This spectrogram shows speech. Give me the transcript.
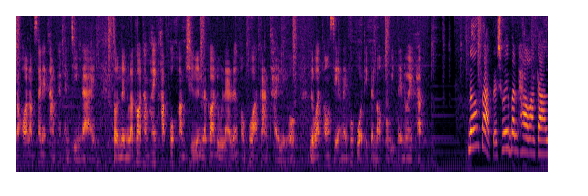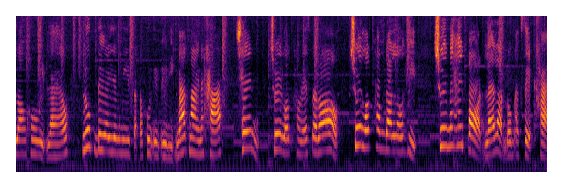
กระเพาะลำไส้ในทางแพทย์แผนจีนได้ ส่วนหนึ่งแล้วก็ทำให้ขับพวกความชื้น แล้วก็ดูแลเรื่องของพวกอาการถ่ายเหลว หรือว่าท้องเสียในผู้ป่วยที่เป็นลองโควิดได้ด้วยครับนอกจากจะช่วยบรรเทาอาการลองโควิดแล้ว ลูกเดือยยังมีสรรพคุณอื่น ๆ อีกมากมายนะคะ เช่น ช่วยลดคอเลสเตอรอล ช่วยลดความดันโลหิต ช่วยไม่ให้ปอดและหลอดลมอักเสบค่ะ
